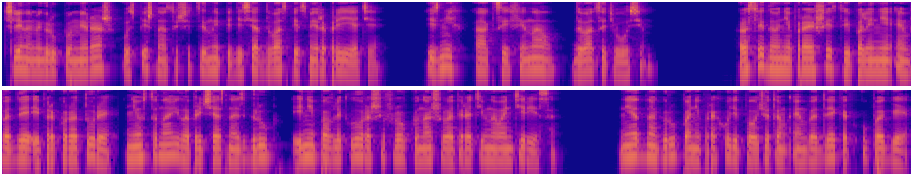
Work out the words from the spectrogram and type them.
членами группы «Мираж» успешно осуществлены 52 спецмероприятия. Из них акции «Финал» – 28. Расследование происшествий по линии МВД и прокуратуры не установило причастность групп и не повлекло расшифровку нашего оперативного интереса. Ни одна группа не проходит по учетам МВД как УПГ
